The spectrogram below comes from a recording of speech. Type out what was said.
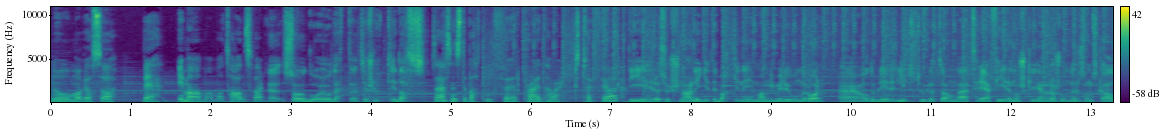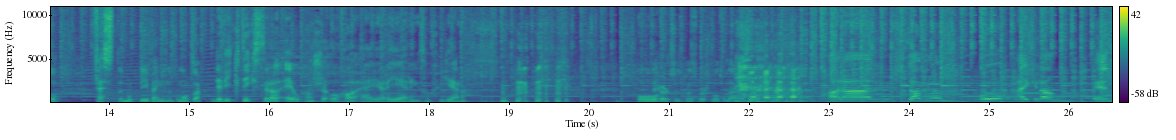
Nå må vi også be imamer om å ta ansvar. Eh, Så går jo dette til slutt i dass. Så jeg syns debatten før pride har vært tøff i år. De ressursene har ligget i bakken i mange millioner år, eh, og det blir litt tullete om det er tre-fire norske generasjoner som skal feste bort de pengene, på en måte. Det viktigste da er jo kanskje å ha ei regjering som fungerer. Det hørtes ut som et spørsmål til deg. Her er Stavrum og Eikeland, en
